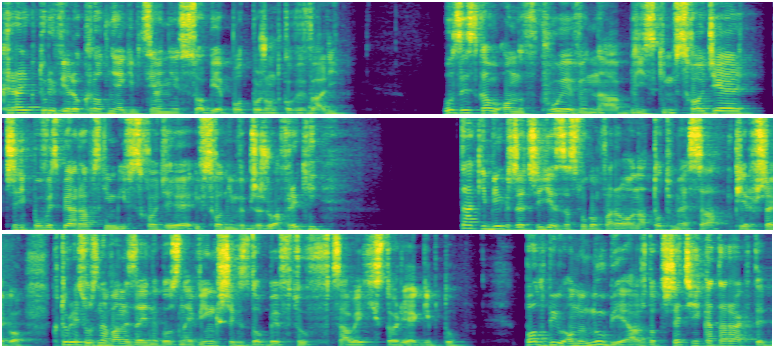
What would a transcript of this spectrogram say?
kraj, który wielokrotnie Egipcjanie sobie podporządkowywali. Uzyskał on wpływy na Bliskim Wschodzie, czyli Półwyspie Arabskim i, wschodzie, i wschodnim wybrzeżu Afryki. Taki bieg rzeczy jest zasługą faraona Totmesa I, który jest uznawany za jednego z największych zdobywców w całej historii Egiptu. Podbił on Nubię aż do trzeciej katarakty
